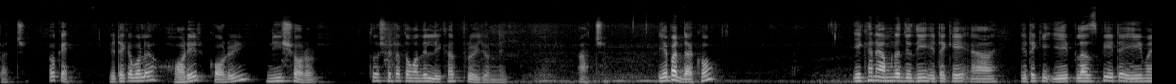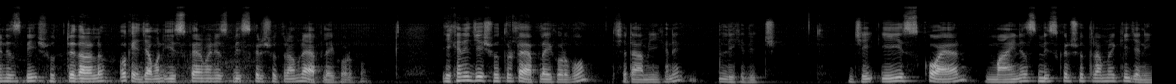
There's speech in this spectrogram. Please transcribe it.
পাচ্ছি। ওকে এটাকে বলে হরের করের নিঃসরণ। তো সেটা তোমাদের লেখার প্রয়োজন নেই। আচ্ছা এবার দেখো, এখানে আমরা যদি এটাকে এটাকে এ প্লাস বি এটা এ মাইনাস বি সূত্রে দাঁড়াল। ওকে যেমন স্কোয়ার মাইনাস বি স্কোয়ার সূত্র আমরা অ্যাপ্লাই করব। এখানে যে সূত্রটা অ্যাপ্লাই করব, সেটা আমি এখানে লিখে দিচ্ছি। যে A square minus B square সূত্র আমরা কি জানি?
